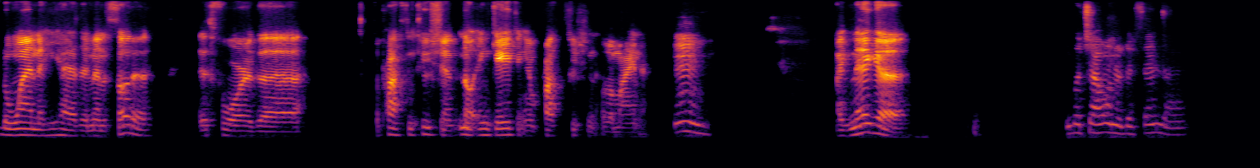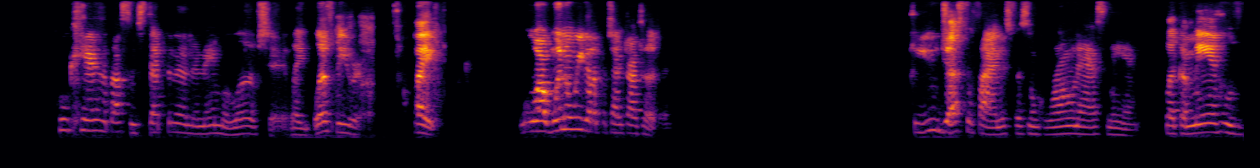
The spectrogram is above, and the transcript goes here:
the one that he has in Minnesota is for the the prostitution. No, engaging in prostitution of a minor. Mm. Like nigga, But y'all want to defend that. Who cares about some stepping in the name of love shit? Like, let's be real. Like, well, when are we gonna protect our children? Can you justifying this for some grown ass man? Like a man who's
